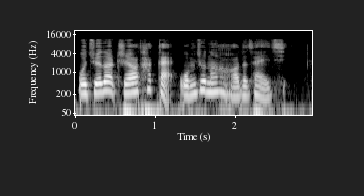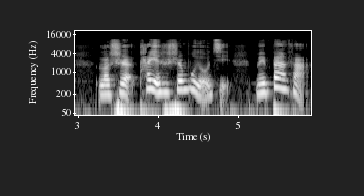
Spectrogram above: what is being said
我觉得只要他改，我们就能好好的在一起。”老师，他也是身不由己，没办法，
